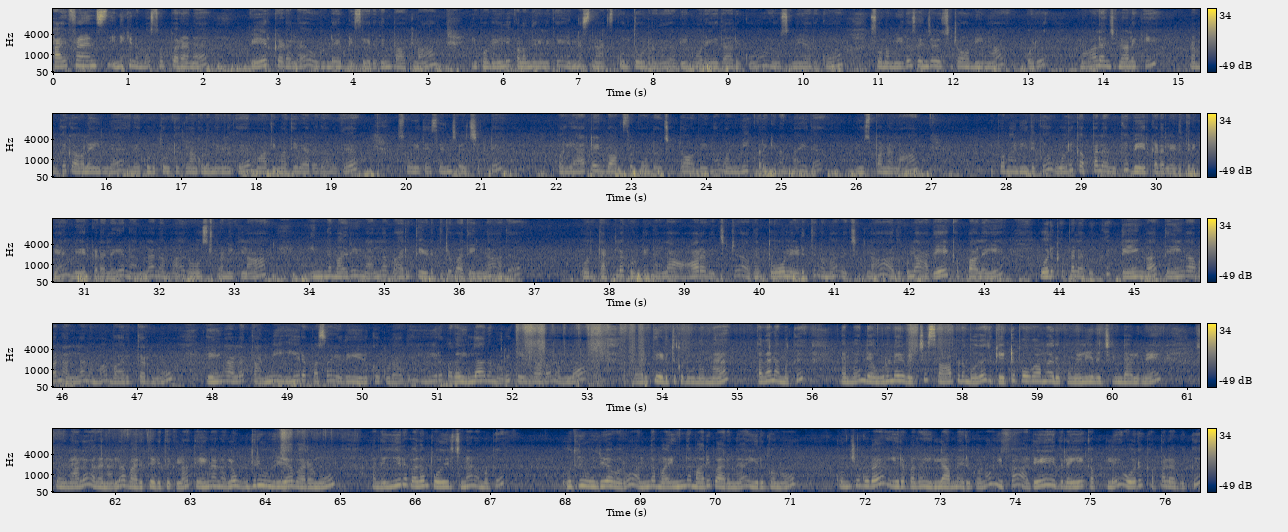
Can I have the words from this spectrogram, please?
Hi friends இன்றைக்கி நம்ம சூப்பரான வேர்க்கடலை உருண்டை எப்படி செய்கிறதுன்னு பார்க்கலாம். இப்போ டெய்லி குழந்தைகளுக்கு என்ன ஸ்நாக்ஸ் கொடுத்து விட்றது அப்படின்னு ஒரே இதாக இருக்கும் யோசனையாக இருக்கும். ஸோ நம்ம இதை செஞ்சு வச்சிட்டோம் அப்படின்னா ஒரு நாலஞ்சு நாளைக்கு நமக்கு கவலை இல்லை. இதை கொடுத்து விட்டுக்கலாம் குழந்தைங்களுக்கு மாற்றி மாற்றி வேறு ஏதாவது. ஸோ இதை செஞ்சு வச்சுக்கிட்டு ஒரு ஏர்டைட் பாக்ஸில் போட்டு வச்சுக்கிட்டோம் அப்படின்னா ஒன் வீக் வரைக்கும் நம்ம இதை யூஸ் பண்ணலாம். இப்போ நான் இதுக்கு ஒரு கப் அளவுக்கு வேர்க்கடலை எடுத்திருக்கேன். வேர்க்கடலையை நல்லா நம்ம ரோஸ்ட் பண்ணிக்கலாம். இந்த மாதிரி நல்லா வறுத்து எடுத்துகிட்டு பார்த்திங்கன்னா அதை ஒரு தட்டில் கொட்டி நல்லா ஆற வச்சுட்டு அதை தோல் எடுத்து நம்ம வச்சுக்கலாம். அதுக்குள்ளே அதே கப்பாலேயே ஒரு கப் அளவுக்கு தேங்காய். தேங்காவை நல்லா நம்ம வறுத்தரணும். தேங்காயில் தண்ணி ஈரப்பசம் எதுவும் இருக்கக்கூடாது. ஈரப்பதம் இல்லாத மாதிரி தேங்காவை நல்லா வறுத்து எடுத்துக்கணும் நம்ம. அப்போ தான் நமக்கு நம்ம இந்த உருண்டையை வச்சு சாப்பிடும்போது அது கெட்டு போகாமல் இருக்கும் வெளியே வச்சுருந்தாலுமே. ஸோ அதனால் அதை நல்லா வறுத்து எடுத்துக்கலாம். தேங்காய் நல்லா உதிரி உதிரியாக வரணும். அந்த ஈரப்பதம் போயிடுச்சுன்னா நமக்கு உதிரி உதிரியாக வரும். அந்த மாதிரி இந்த மாதிரி பாருங்கள் இருக்கணும். கொஞ்சம் கூட ஈரப்பதம் இல்லாமல் இருக்கணும். இப்போ அதே இதுலேயே கப்லேயே ஒரு கப் அளவுக்கு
